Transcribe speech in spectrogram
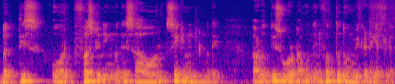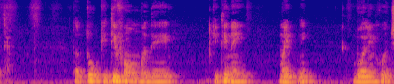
बत्तीस ओव्हर फर्स्ट इनिंगमध्ये सहा ओव्हर सेकंड इनिंगमध्ये अडोतीस ओव्हर टाकून त्यांनी फक्त दोन विकेट घेतल्या होत्या. तर तो किती फॉर्ममध्ये किती नाही माहीत नाही. बॉलिंग कोच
